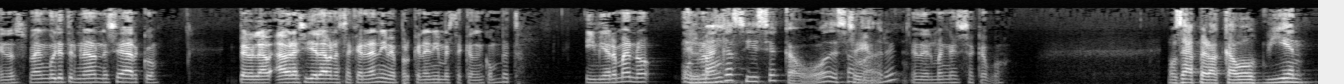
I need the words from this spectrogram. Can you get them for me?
En los mangas ya terminaron ese arco. Pero la- ahora sí ya la van a sacar en anime porque el anime está quedando incompleto. Y mi hermano... ¿El unos- manga sí se acabó de esa Sí, madre? en el manga se acabó. O sea, pero acabó bien.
